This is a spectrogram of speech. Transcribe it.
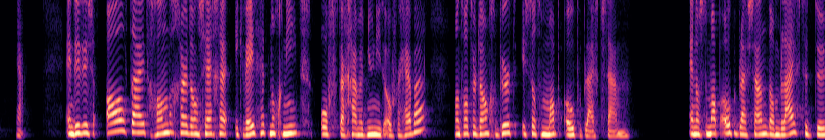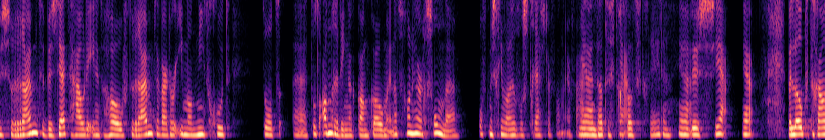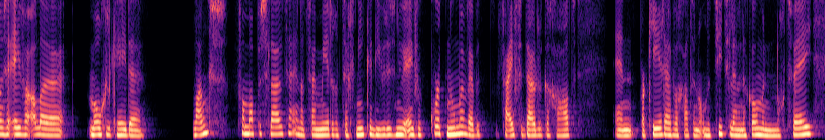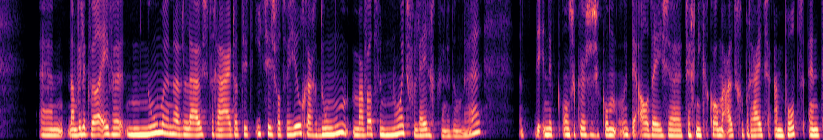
En dit is altijd handiger dan zeggen: Ik weet het nog niet, of daar gaan we het nu niet over hebben. Want wat er dan gebeurt, is dat de map open blijft staan. En als de map open blijft staan, dan blijft het dus ruimte bezet houden in het hoofd. Ruimte waardoor iemand niet goed tot, eh, tot andere dingen kan komen. En dat is gewoon heel erg zonde. Of misschien wel heel veel stress ervan ervaart. Ja, en dat is de Ja. grootste reden. Ja. Dus ja, We lopen trouwens even alle mogelijkheden langs van mappen sluiten. En dat zijn meerdere technieken die we dus nu even kort noemen. We hebben vijf verduidelijken gehad. En parkeren hebben we gehad en ondertitelen. En dan komen er nog twee. Dan wil ik wel even noemen naar de luisteraar dat dit iets is wat we heel graag doen, maar wat we nooit volledig kunnen doen. Hè? In onze cursussen komen al deze technieken komen uitgebreid aan bod. En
